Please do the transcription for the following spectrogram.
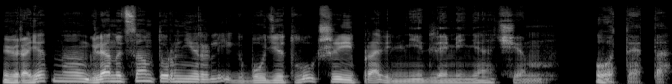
Вероятно, глянуть сам турнир лиг будет лучше и правильнее для меня, чем вот это.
